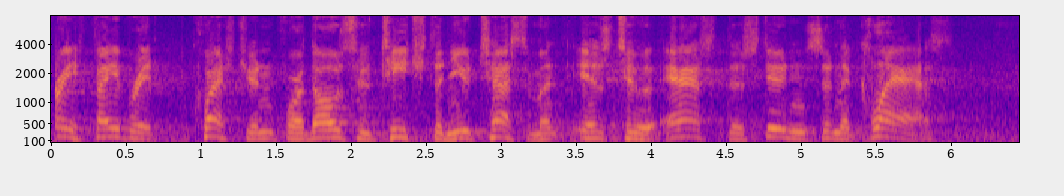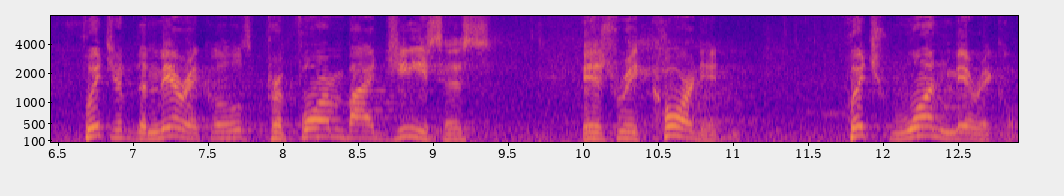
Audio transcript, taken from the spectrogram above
Very favorite question for those who teach the New Testament is to ask the students in the class which of the miracles performed by Jesus is recorded, which one miracle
